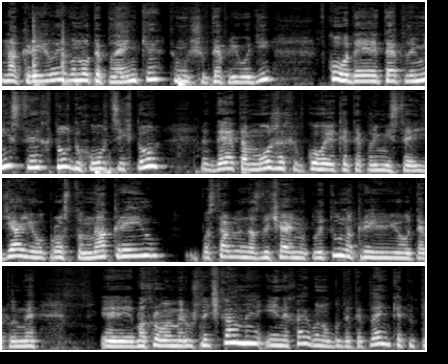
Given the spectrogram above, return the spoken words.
накрили, воно тепленьке, тому що в теплій воді. В кого де є тепле місце, хто в духовці, хто де там може, в кого яке тепле місце. Я його просто накрию, поставлю на звичайну плиту, накрию його теплими е, махровими рушничками, і нехай воно буде тепленьке, тут,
